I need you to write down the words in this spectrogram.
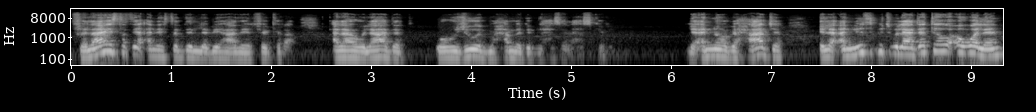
فلا يستطيع أن يستدل بهذه الفكرة على ولادة ووجود محمد بن الحسن العسكري. لأنه بحاجة إلى أن يثبت ولادته أولا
